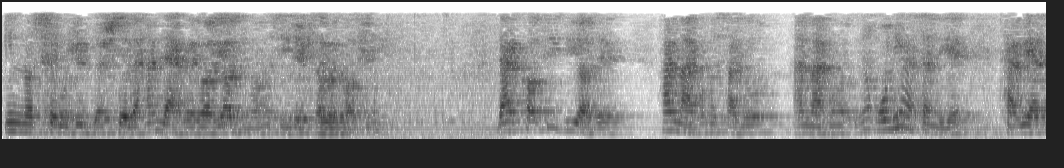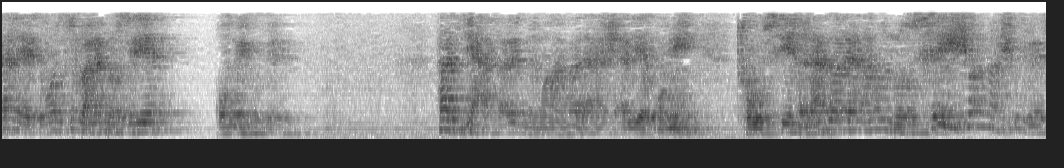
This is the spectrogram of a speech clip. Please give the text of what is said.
این نسخه وجود داشته و هم در روایات ما مثل اینجا کتاب کافی. در کافی زیاده. هم مرحوم صدوق هم مرحوم قومی هستن دیگه. طبیعتا اعتمادشون به هم نسخه قومی بوده. پس جعفر ابن محمد اشعری قومی توصیق نداره اما نسخه ایشان مشهوره.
